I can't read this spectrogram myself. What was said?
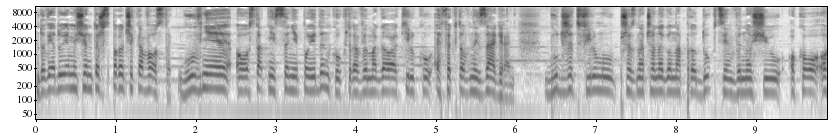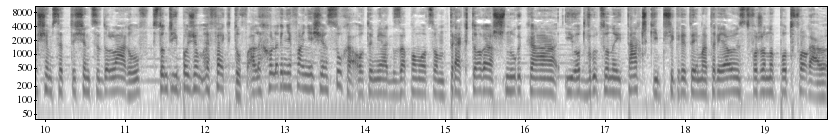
Dowiadujemy się też sporo ciekawostek, głównie o ostatniej scenie pojedynku, która wymagała kilku efektownych zagrań. Budżet filmu przeznaczonego na produkcję wynosił około 800 tysięcy dolarów, stąd i poziom efektów, ale cholernie fajnie się słucha o tym, jak za pomocą traktora, sznurka i odwróconej taczki przykrytej materiałem stworzono potwora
